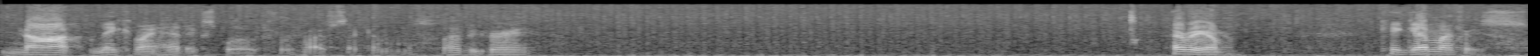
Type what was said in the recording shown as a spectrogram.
not make my head explode for five seconds? That'd be great. There we go. Okay, get my face.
